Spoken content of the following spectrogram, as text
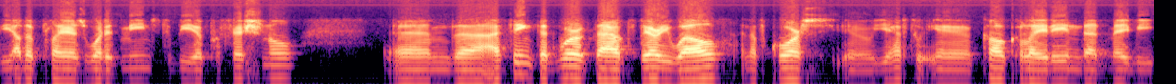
the other players what it means to be a professional, and uh, I think that worked out very well. And of course, you know, you have to uh, calculate in that maybe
